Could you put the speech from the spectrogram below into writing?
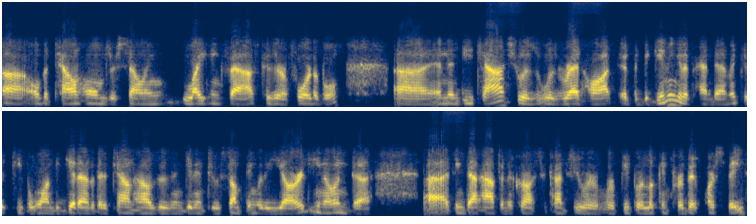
Uh, all the townhomes are selling lightning fast because they're affordable. Uh, and then detached was was red hot at the beginning of the pandemic because people wanted to get out of their townhouses and get into something with a yard, you know, and uh, uh, I think that happened across the country where, where people are looking for a bit more space.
